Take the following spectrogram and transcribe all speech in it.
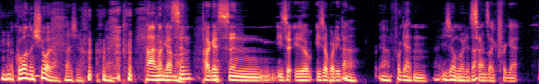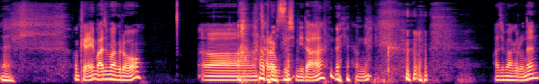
그거는 쉬워요, 사실. 네. 다 아는 단어. 바겟은 바겟은 잊어, 잊어, 잊어버리다. 아, 야, forget, 음, 잊어버리다. Sounds like forget. 네. 오케이 마지막으로 어, 잘하고 있어? 계십니다, 형님. 마지막으로는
